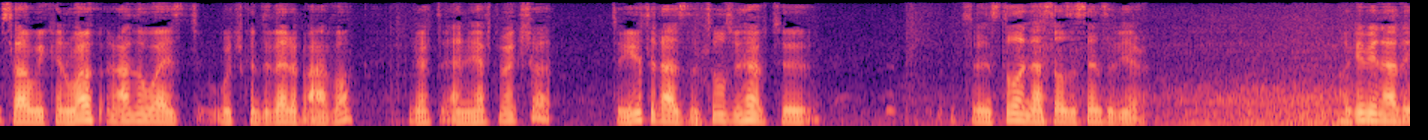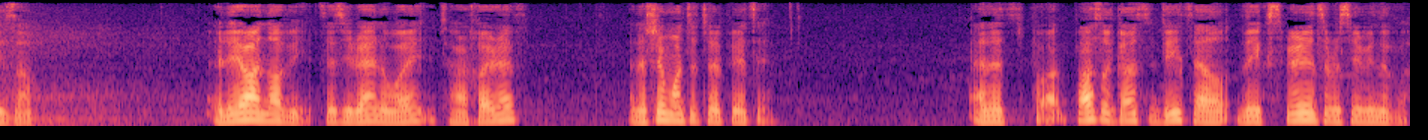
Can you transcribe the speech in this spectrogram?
so we can work in other ways which can develop Ava, and we have to make sure to utilize the tools we have to to instill in ourselves a sense of Yira. I'll give you another example. Eliyahu Navi says he ran away to Har Chorev, and Hashem wanted to appear to him. And the apostle goes to detail the experience of receiving the book.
